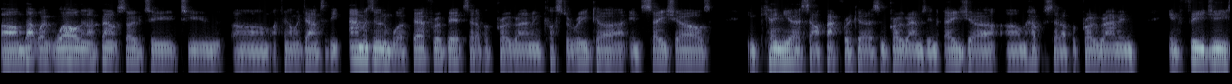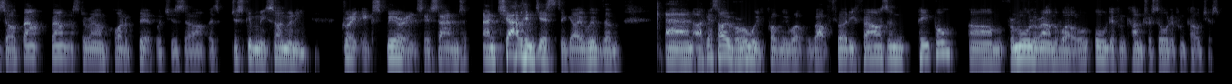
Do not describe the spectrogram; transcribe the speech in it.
Um, that went well. Then I bounced over to to um, I think I went down to the Amazon and worked there for a bit. Set up a program in Costa Rica, in Seychelles, in Kenya, South Africa, some programs in Asia. Um, helped to set up a program in in Fiji. So I've bounced around quite a bit, which is uh, it's just given me so many great experiences and and challenges to go with them. And I guess overall, we've probably worked with about 30,000 people um, from all around the world, all, all, different countries, all different cultures.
